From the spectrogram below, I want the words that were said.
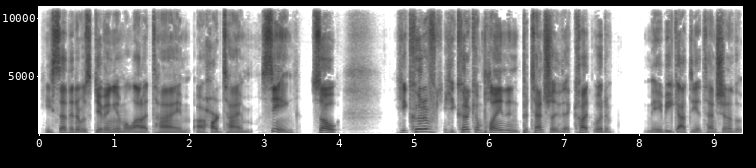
he said that it was giving him a lot of time, a hard time seeing. So he could have he could have complained and potentially the cut would have maybe got the attention of the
